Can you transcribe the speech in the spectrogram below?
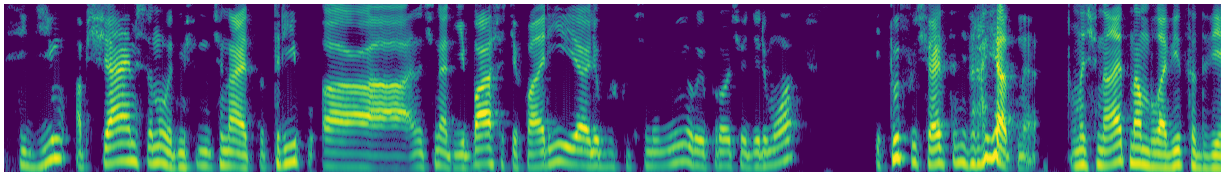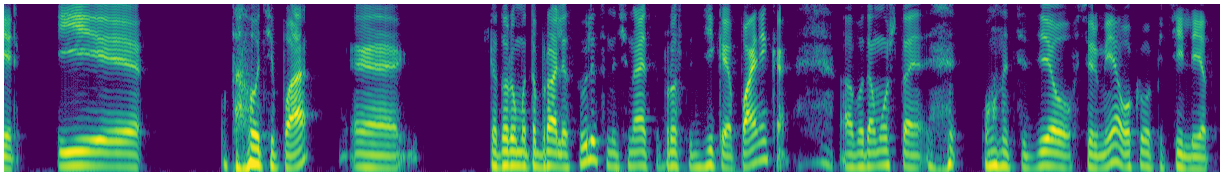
сидим, общаемся, ну, это начинается трип, э, начинает ебашить, эйфория, любовь ко всему миру и прочее дерьмо. И тут случается невероятное. Начинает нам ловиться дверь. И у того типа, э, которого мы отобрали с улицы, начинается просто дикая паника, э, потому что он отсидел в тюрьме около пяти лет.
